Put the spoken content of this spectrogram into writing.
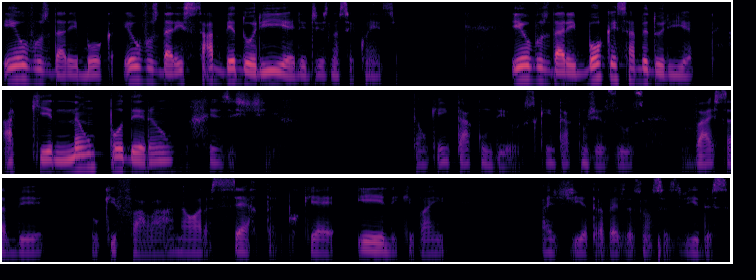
eu vos darei boca, eu vos darei sabedoria, ele diz na sequência. Eu vos darei boca e sabedoria, a que não poderão resistir. Então, quem está com Deus, quem está com Jesus, vai saber o que falar na hora certa, porque é Ele que vai agir através das nossas vidas.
